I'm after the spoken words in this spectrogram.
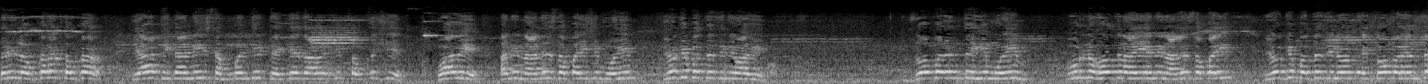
तरी लवकरात लवकर या ठिकाणी संबंधित ठेकेदाराची चौकशी व्हावी आणि नाले सफाईची मोहीम योग्य पद्धतीने व्हावी. जोपर्यंत ही मोहीम पूर्ण होत नाही आणि नाले सफाई योग्य पद्धतीने होत नाही तोपर्यंत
